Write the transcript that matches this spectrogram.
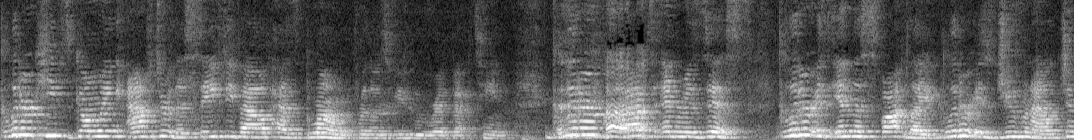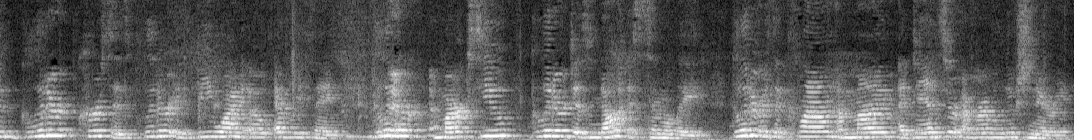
Glitter keeps going after the safety valve has blown, for those of you who read Bakhtin. Glitter grabs and resists. Glitter is in the spotlight. Glitter is juvenile. Ju- glitter curses. Glitter is BYO everything. Glitter marks you. Glitter does not assimilate. Glitter is a clown, a mime, a dancer, a revolutionary.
